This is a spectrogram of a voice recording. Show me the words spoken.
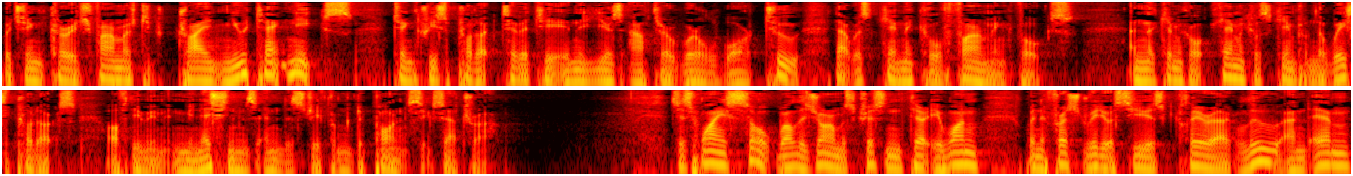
which encouraged farmers to try new techniques to increase productivity in the years after World War II. That was chemical farming, folks and the chemical, chemicals came from the waste products of the munitions industry from DuPonts, etc. Says, why soap? Well, the genre was christened in 31 when the first radio series Clara, Lu and Em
